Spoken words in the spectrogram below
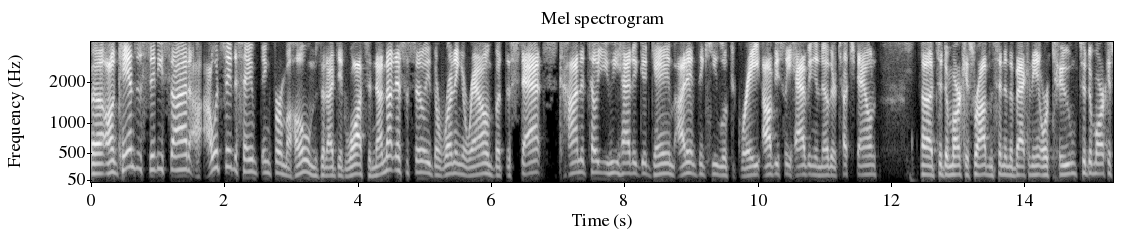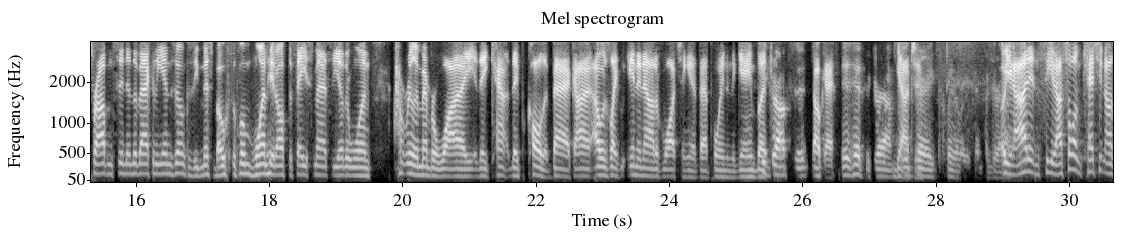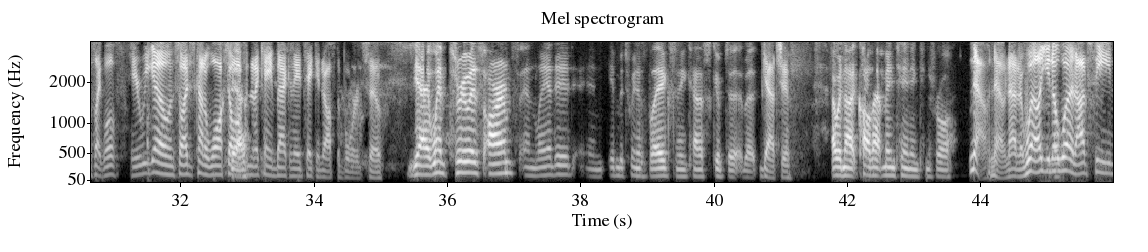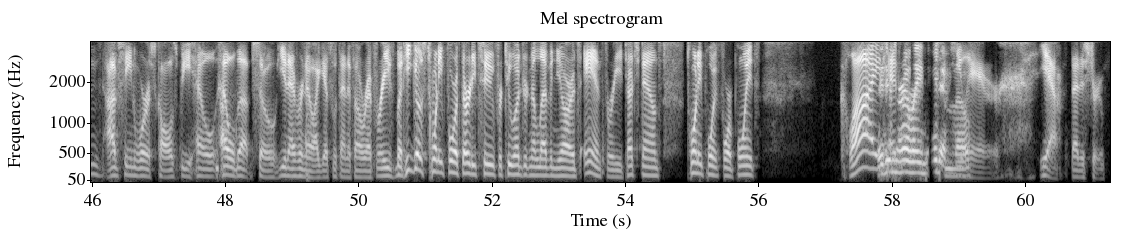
Uh, on Kansas City side, I, I would say the same thing for Mahomes that I did Watson. Now, not necessarily the running around, but the stats kind of tell you he had a good game. I didn't think he looked great. Obviously, having another touchdown uh, to Demarcus Robinson in the back of the end, or two to Demarcus Robinson in the back of the end zone because he missed both of them. One hit off the face mask, the other one I don't really remember why they count they called it back. I, I was like in and out of watching it at that point in the game, he but dropped it. okay. It hit the ground. It Gotcha. very clearly hit the ground. Oh yeah, I didn't see it. I saw him catch it, and I was like, "Well, here we go." And so I just kind of walked Yeah. off, and then I came back, and they had taken it off the board. So Yeah, it went through his arms and landed in, in between his legs, and he kind of scooped it. But gotcha. I would not call that maintaining control. No, no, not at all. well. You know what? I've seen I've seen worse calls be held held up. So you never know, I guess, with NFL referees. But he goes 24-32 for 211 yards and three touchdowns, 20.4 points. Clyde They didn't really need him though. Yeah, that is true.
